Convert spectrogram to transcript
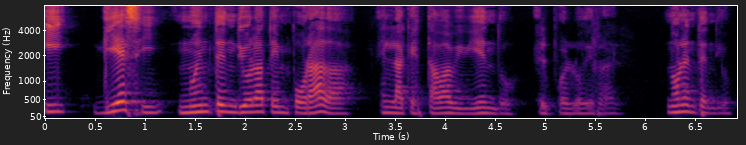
Y Giesi no entendió la temporada en la que estaba viviendo el pueblo de Israel. No la entendió.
